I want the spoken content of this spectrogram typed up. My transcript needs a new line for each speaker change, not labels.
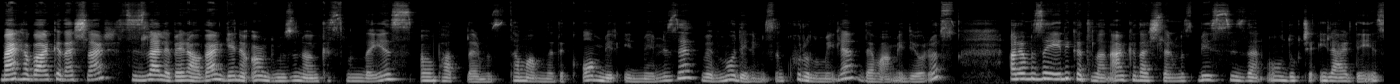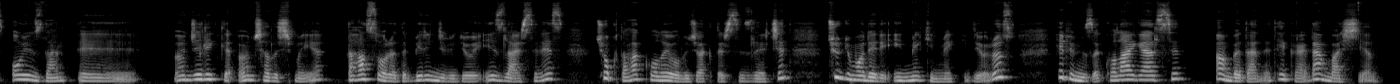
Merhaba arkadaşlar. Sizlerle beraber gene örgümüzün ön kısmındayız. Ön patlarımızı tamamladık. 11 ilmeğimizi ve modelimizin kurulumuyla devam ediyoruz. Aramıza yeni katılan arkadaşlarımız biz sizden oldukça ilerideyiz. O yüzden e, öncelikle ön çalışmayı daha sonra da birinci videoyu izlerseniz çok daha kolay olacaktır sizler için. Çünkü modeli ilmek ilmek gidiyoruz. Hepimize kolay gelsin. Ön bedenle tekrardan başlayalım.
